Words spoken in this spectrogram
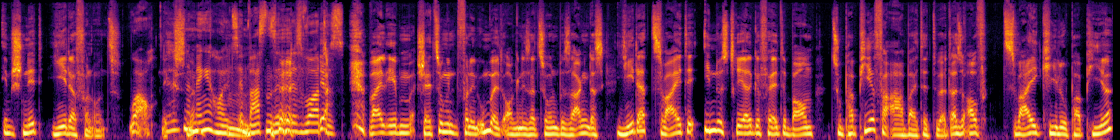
Im Schnitt jeder von uns. Wow, das Nix, ist eine ne? Menge Holz, hm. im wahrsten Sinne des Wortes. ja, weil eben Schätzungen von den Umweltorganisationen besagen, dass jeder zweite industriell gefällte Baum zu Papier verarbeitet wird. Also auf zwei Kilo Papier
